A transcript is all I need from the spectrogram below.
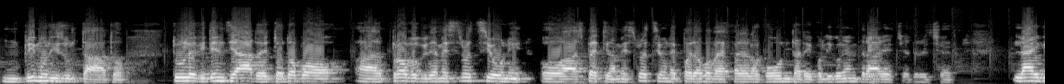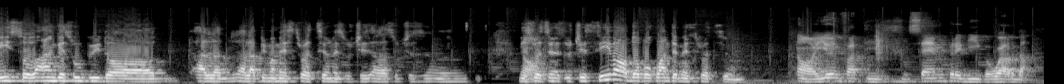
un primo risultato, tu l'hai evidenziato, hai detto dopo uh, provochi le mestruazioni o aspetti la mestruazione e poi dopo vai a fare la conta dei follicoli andrali, eccetera, eccetera. L'hai visto anche subito alla, alla prima mestruazione, succe- alla mestruazione no. successiva o dopo quante mestruazioni? No, io infatti sempre dico, guarda,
